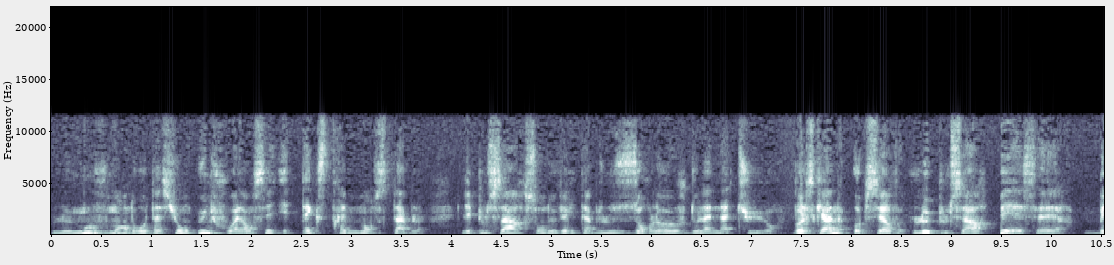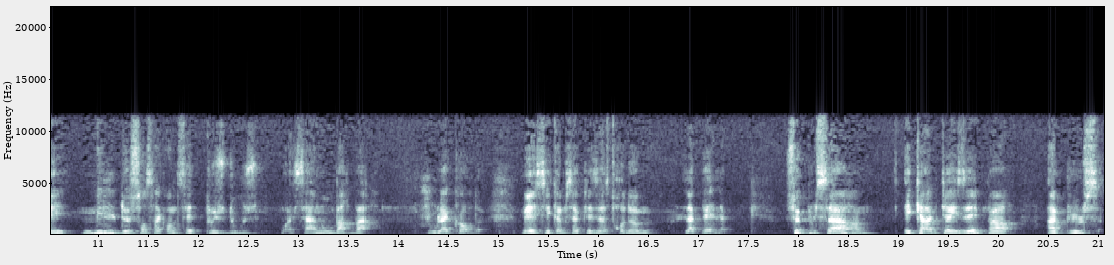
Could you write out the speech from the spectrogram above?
le mouvement de rotation, une fois lancé, est extrêmement stable. Les pulsars sont de véritables horloges de la nature. Volscan observe le pulsar PSR B 1257 plus 12. c'est un nom barbare, je vous l'accorde. Mais c'est comme ça que les astronomes l'appellent. Ce pulsar est caractérisé par un pulse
